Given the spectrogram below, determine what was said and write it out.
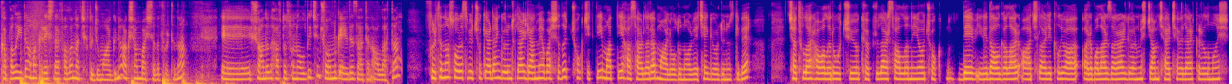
kapalıydı ama kreşler falan açıktı cuma günü. Akşam başladı fırtına. Ee, şu anda da hafta sonu olduğu için çoğunluk evde zaten Allah'tan. Fırtına sonrası birçok yerden görüntüler gelmeye başladı. Çok ciddi maddi hasarlara mal oldu Norveç'e gördüğünüz gibi. Çatılar havalara uçuyor, köprüler sallanıyor, çok dev iri dalgalar, ağaçlar yıkılıyor, arabalar zarar görmüş, cam çerçeveler kırılmış.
